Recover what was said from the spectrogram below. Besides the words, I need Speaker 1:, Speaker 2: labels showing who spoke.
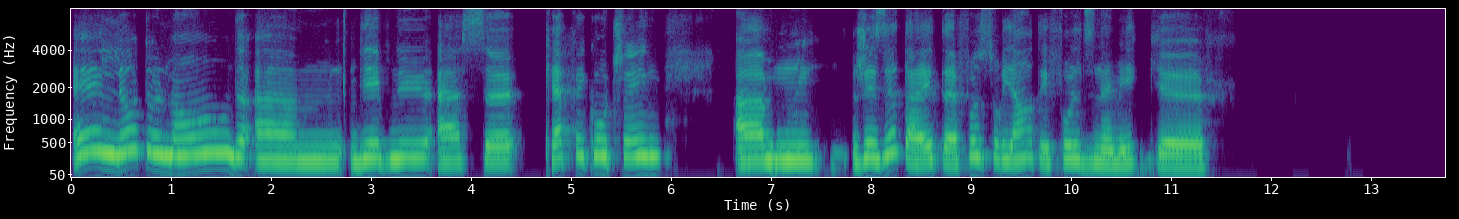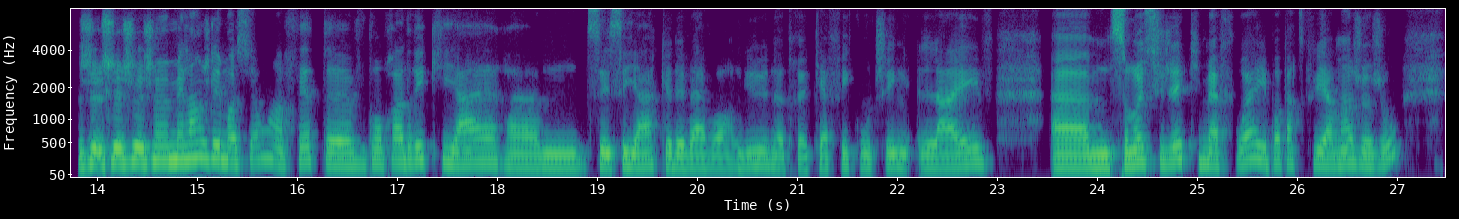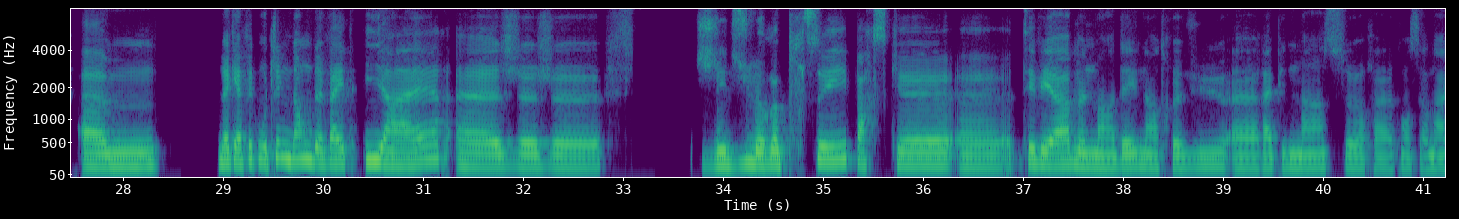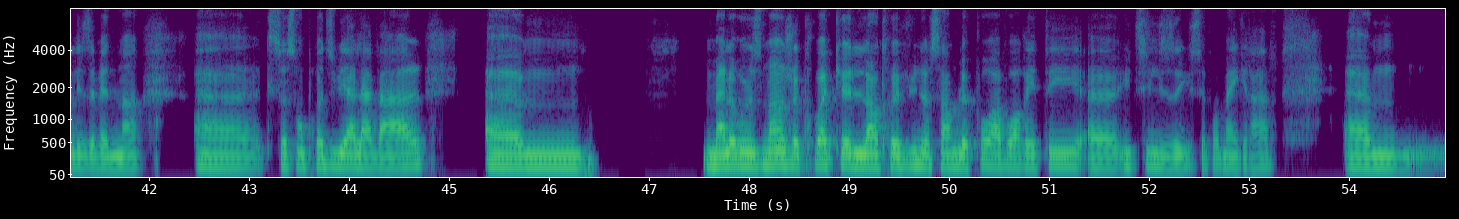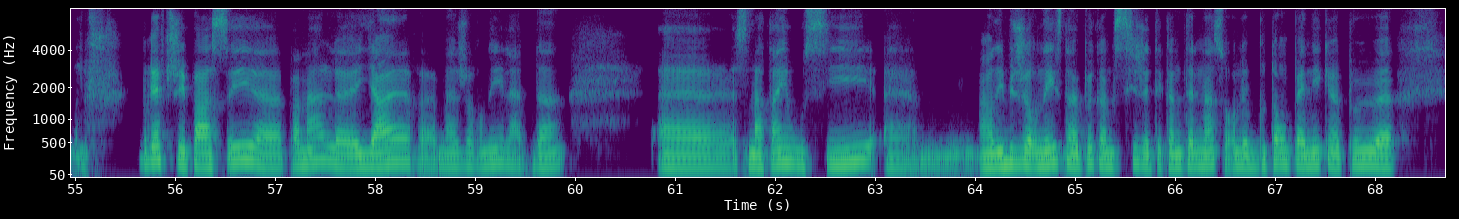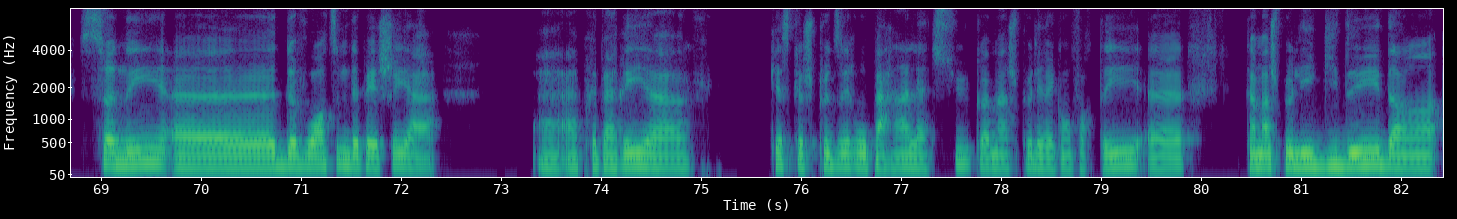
Speaker 1: Hello tout le monde, euh, bienvenue à ce café coaching. Euh, j'hésite à être full souriante et full dynamique. Euh, j'ai un mélange d'émotions, en fait. vous comprendrez qu'hier, c'est hier que devait avoir lieu notre café coaching live sur un sujet qui, ma foi, n'est pas particulièrement jojo. Le café coaching, donc, devait être hier. Euh, je, j'ai dû le repousser parce que euh, TVA me demandait une entrevue euh, rapidement sur, concernant les événements qui se sont produits à Laval. malheureusement, je crois que l'entrevue ne semble pas avoir été utilisée. C'est pas bien grave. Bref, j'ai passé euh, pas mal euh, hier euh, ma journée là-dedans. ce matin aussi, en début de journée, c'était un peu comme si j'étais comme tellement sur le bouton panique, un peu sonné, devoir me dépêcher à, à préparer qu'est-ce que je peux dire aux parents là-dessus, comment je peux les réconforter, comment je peux les guider dans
